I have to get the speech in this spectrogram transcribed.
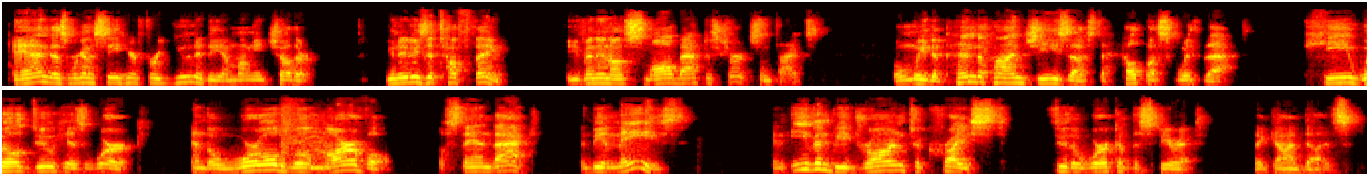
and as we're going to see here, for unity among each other. Unity is a tough thing, even in a small Baptist church sometimes. But when we depend upon Jesus to help us with that, he will do his work, and the world will marvel. They'll stand back and be amazed and even be drawn to Christ through the work of the Spirit that God does.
